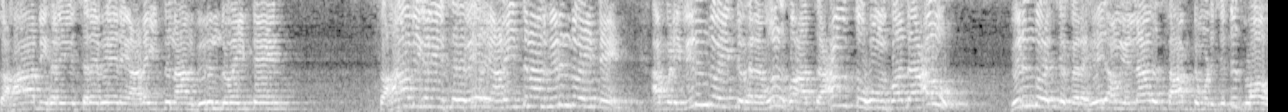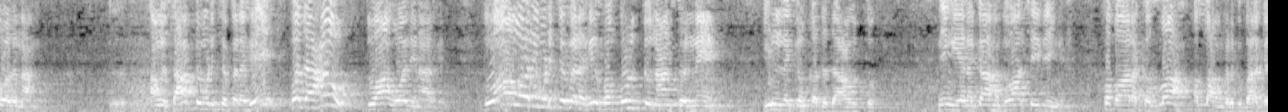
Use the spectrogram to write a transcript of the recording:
சஹாபிகளில் சில பேரை அழைத்து நான் விருந்து வைத்தேன். சஹாபிகளில் சில பேரை அழைத்து நான் விருந்து வைத்தேன். அப்படி விருந்து வைத்த பிறகு விருந்து வச்ச பிறகு அவங்க எல்லாரும் சாப்பிட்டு முடிச்சிட்டு துவா ஓதுனாங்க. அவங்க சாப்பிட்டு முடிச்ச பிறகு துவா ஓதினார்கள். துவா ஓதி முடிச்ச பிறகு ஃபகுல்து நான் சொன்னேன் இன்னைக்கும் கது தாவுத்து. நீங்க எனக்காக துவா செய்தீங்க. பாரக்கல்லா அல்லாஹ் உங்களுக்கு பறக்க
